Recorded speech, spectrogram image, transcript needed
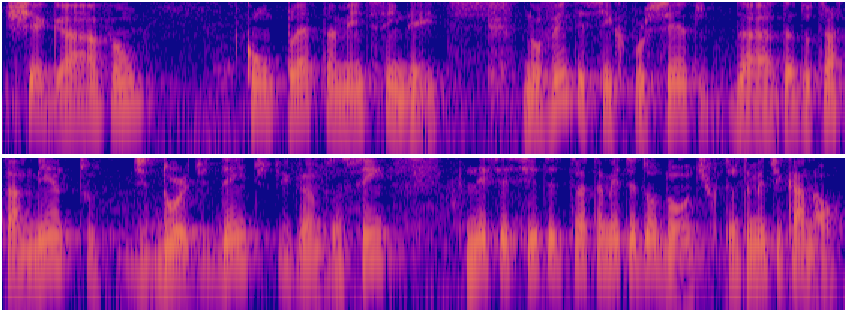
chegavam completamente sem dentes. 95% da, da, do tratamento de dor de dente, digamos assim, necessita de tratamento endodôntico, tratamento de canal.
